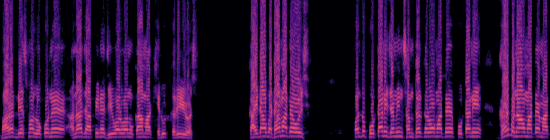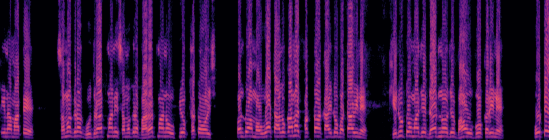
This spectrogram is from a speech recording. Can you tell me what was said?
ભારત દેશમાં લોકોને અનાજ આપીને જીવાડવાનું કામ આ ખેડૂત કરી રહ્યો છે. કાયદા બધા માટે હોય છે. પરંતુ પોતાની જમીન સમથળ કરવા માટે, પોતાની ઘર બનાવવા માટે, માટીના માટે સમગ્ર ગુજરાતમાંની સમગ્ર ભારતમાંનો ઉપયોગ થતો હોય છે. પરંતુ આ મહુવા તાલુકામાં જ ફક્ત આ કાયદો બતાવીને, ખેડૂતોમાં જે ડરનો જે ભાવ ઊભો કરીને પોતે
